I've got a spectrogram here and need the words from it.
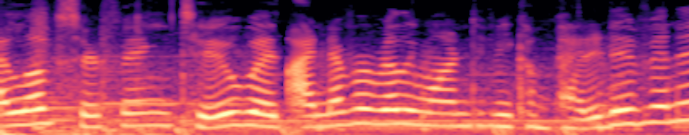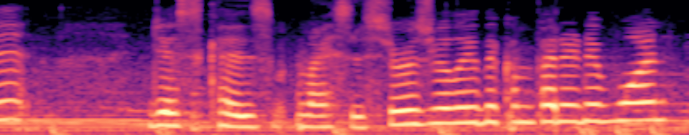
I love surfing too, but I never really wanted to be competitive in it just because my sister was really the competitive one.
